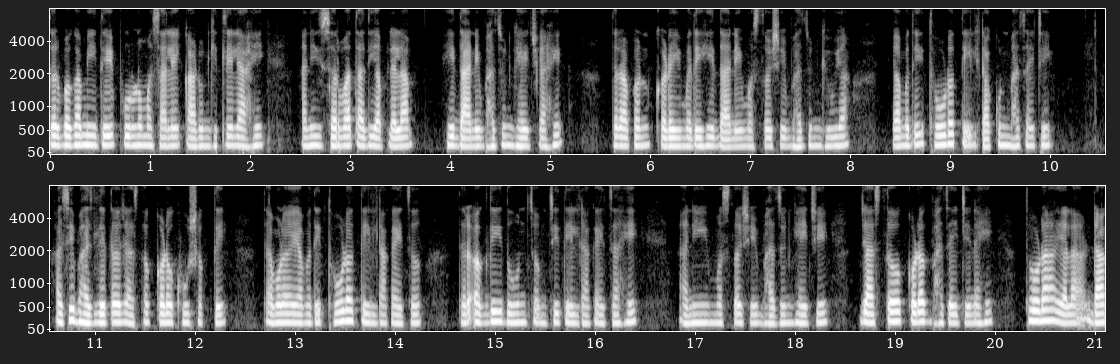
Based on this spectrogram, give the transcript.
तर बघा मी इथे पूर्ण मसाले काढून घेतलेले आहे आणि सर्वात आधी आपल्याला हे दाणे भाजून घ्यायचे आहे. तर आपण कढईमध्ये हे दाणे मस्त असे भाजून घेऊया. यामध्ये थोडं तेल टाकून भाजायचे. असे भाजले तर जास्त कडक होऊ शकते. त्यामुळं यामध्ये थोडं तेल टाकायचं. तर अगदी दोन चमचे तेल टाकायचं आहे. आणि मस्त असे भाजून घ्यायचे. जास्त कडक भाजायचे नाही. थोडा याला डाग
